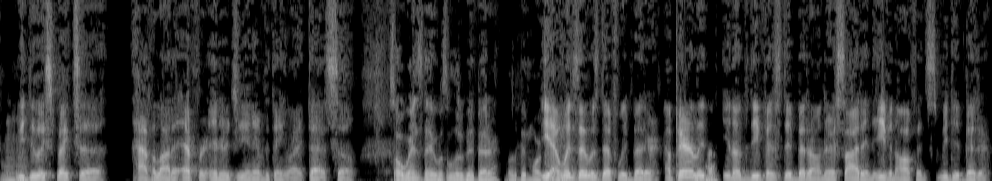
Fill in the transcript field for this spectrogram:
mm-hmm. we do expect to have a lot of effort, energy, and everything like that. So, so Wednesday was a little bit better, a little bit more. Clean. Yeah, Wednesday was definitely better. Apparently, okay. you know, the defense did better on their side, and even offense, we did better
